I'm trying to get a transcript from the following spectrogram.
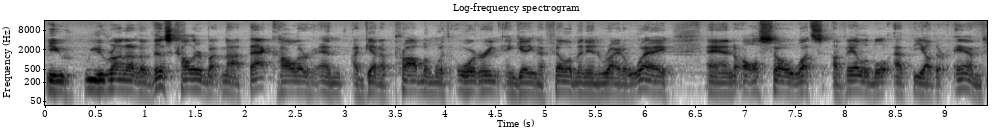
you you run out of this color but not that color. And again a problem with ordering and getting the filament in right away. And also what's available at the other end.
